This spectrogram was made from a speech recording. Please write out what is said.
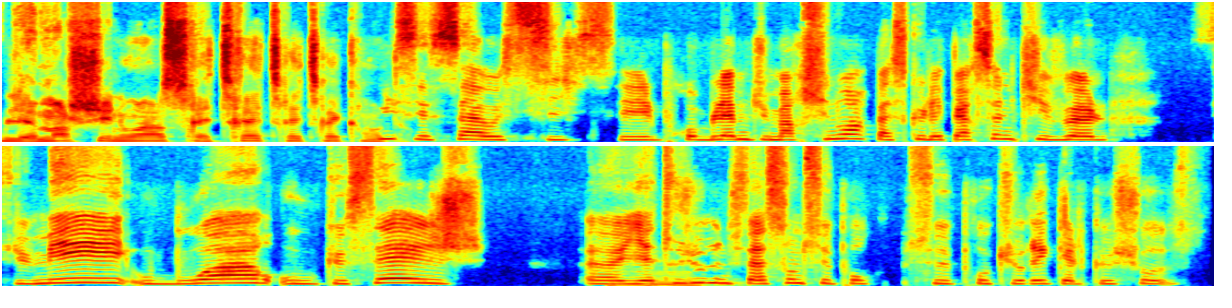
Le marché noir serait très, très, très content. Oui, c'est ça aussi. C'est le problème du marché noir parce que les personnes qui veulent fumer ou boire ou que sais-je, euh, il y a Mhm. toujours une façon de se, pro- se procurer quelque chose.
